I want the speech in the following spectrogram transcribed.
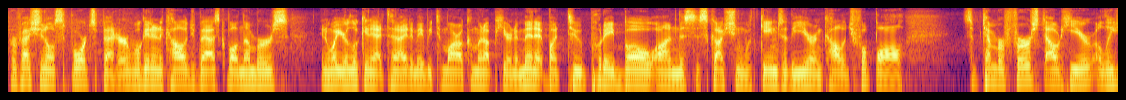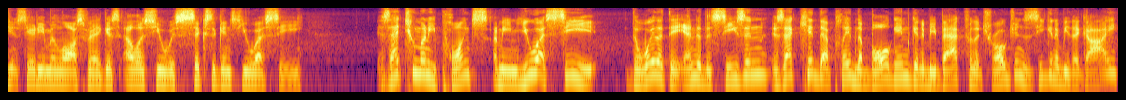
professional sports better. We'll get into college basketball numbers and what you're looking at tonight and maybe tomorrow coming up here in a minute. But to put a bow on this discussion with games of the year in college football, September 1st out here, Allegiant Stadium in Las Vegas, LSU is six against USC. Is that too many points? I mean, USC, the way that they ended the season, is that kid that played in the bowl game going to be back for the Trojans? Is he going to be the guy?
